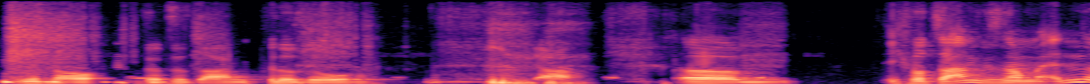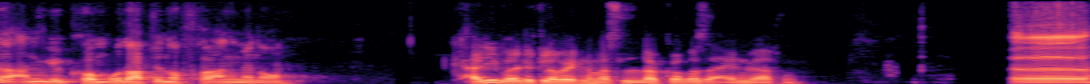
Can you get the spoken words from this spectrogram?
Genau, sozusagen Philosoph. Ja. Ähm, ich würde sagen, wir sind am Ende angekommen. Oder habt ihr noch Fragen, Männer? Kali wollte, glaube ich, noch was Lockeres einwerfen. Äh.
